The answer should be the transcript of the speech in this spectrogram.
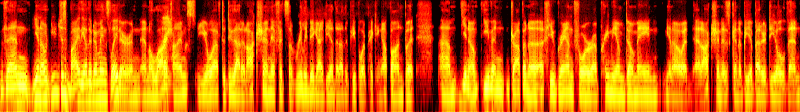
then you know you just buy the other domains later, and and a lot right. of times you'll have to do that at auction if it's a really big idea that other people are picking up on. But um, you know, even dropping a, a few grand for a premium domain, you know, at, at auction is going to be a better deal than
